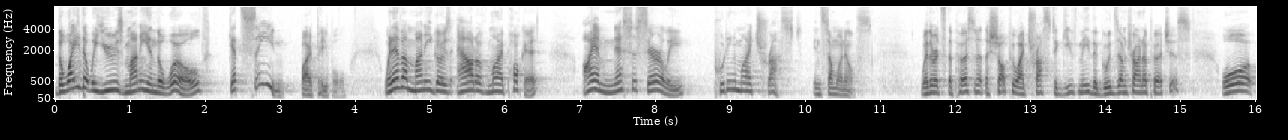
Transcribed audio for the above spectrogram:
the way that we use money in the world gets seen by people. Whenever money goes out of my pocket, I am necessarily putting my trust in someone else. Whether it's the person at the shop who I trust to give me the goods I'm trying to purchase, or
